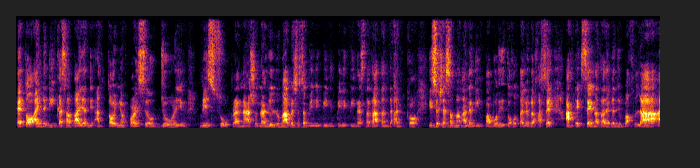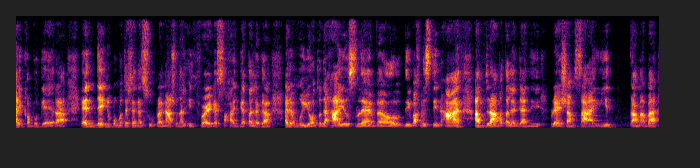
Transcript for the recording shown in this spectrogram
Ito ay naging kasabayan ni Antonio Porcel during Miss Supranational. Yung lumabas siya sa Binibining Pilipinas, natatandaan ko, isa siya sa mga naging paborito ko talaga kasi ang eksena talaga ni Bakla ay kabugera. And then, yung pumunta siya ng supranational, in fairness sa kanya talagang, alam mo yon to the highest level, di ba, Christine Ann? Ang drama talaga ni Resham Said. Tama ba?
